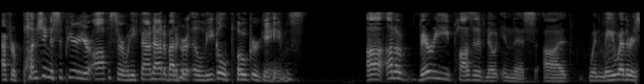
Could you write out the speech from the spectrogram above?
after punching a superior officer when he found out about her illegal poker games. Uh, on a very positive note in this, uh, when Mayweather is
